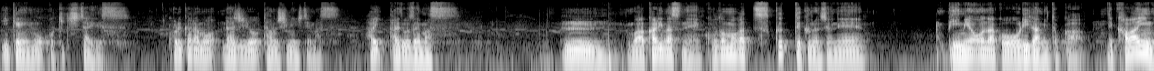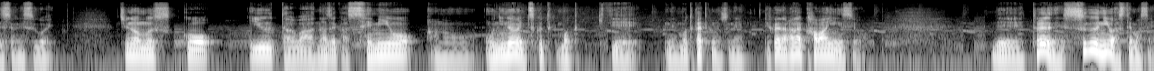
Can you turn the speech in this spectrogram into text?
意見をお聞きしたいです。これからもラジオを楽しみにしています。はいありがとうございます。うんわかりますね。子供が作ってくるんですよね。微妙なこう折り紙とか。で可愛いんですよねすごい。うちの息子ゆうたはなぜかセミをあの鬼のように作って持ってきて、ね、持って帰ってくるんですよね。でこれなかなか可愛いんですよ。でとりあえずねすぐには捨てません。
